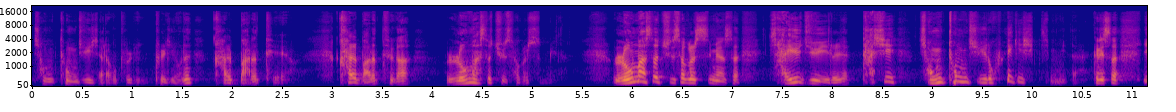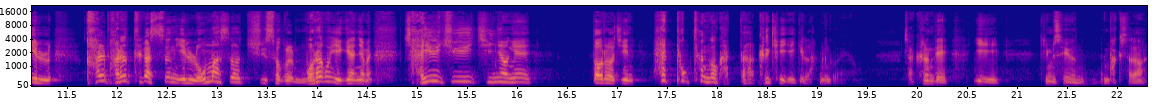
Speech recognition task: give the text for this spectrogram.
정통주의자라고 불리우는 칼 바르트예요. 칼 바르트가 로마서 주석을 씁니다. 로마서 주석을 쓰면서 자유주의를 다시 정통주의로 회귀시킵니다. 그래서 이 칼 바르트가 쓴 이 로마서 주석을 뭐라고 얘기하냐면 자유주의 진영에 떨어진 핵폭탄과 같다 그렇게 얘기를 하는 거예요. 자 그런데 이 김세윤 박사가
